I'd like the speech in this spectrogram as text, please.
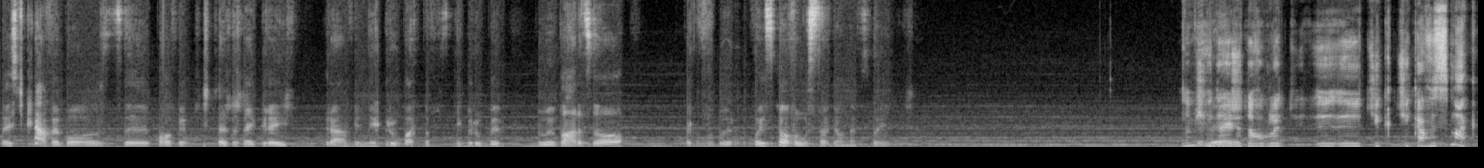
To jest ciekawe, bo z, powiem Ci szczerze, że graliśmy, grałem w innych grupach, to wszystkie grupy były bardzo tak w- wojskowo ustawione w swojej. No mi się wydaje, że to w ogóle y, y, ciek- ciekawy smak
